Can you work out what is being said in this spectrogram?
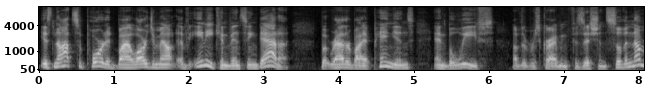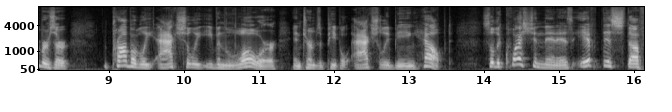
is not supported by a large amount of any convincing data, but rather by opinions and beliefs of the prescribing physicians. So the numbers are probably actually even lower in terms of people actually being helped. So the question then is if this stuff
